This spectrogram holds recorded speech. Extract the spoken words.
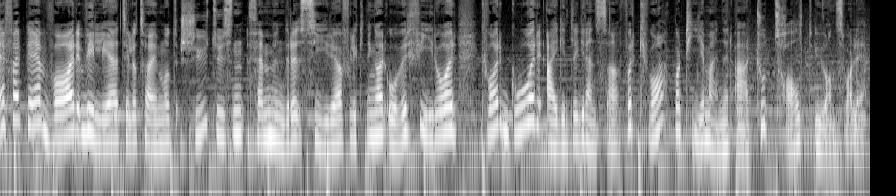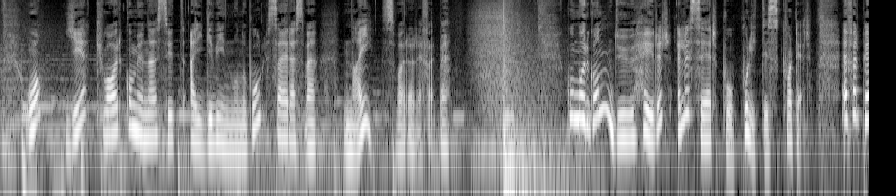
Frp var villige til å ta imot 7500 Syria-flyktninger over fire år. Hvor går egentlig grensa for hva partiet mener er totalt uansvarlig? Og gi hver kommune sitt eget vinmonopol, sier SV. Nei, svarer Frp. God morgen, du hører eller ser på Politisk kvarter. Frp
